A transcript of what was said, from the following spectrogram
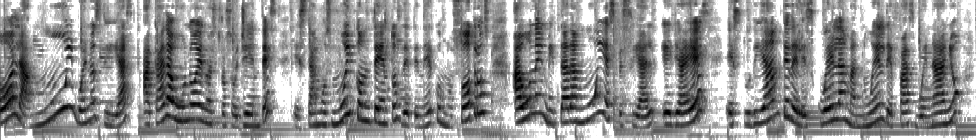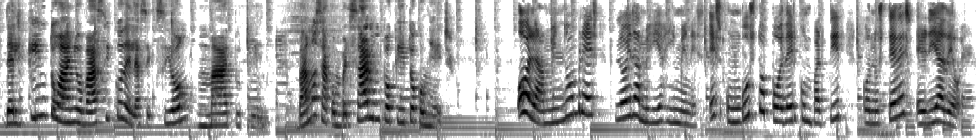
hola, muy buenos días a cada uno de nuestros oyentes. Estamos muy contentos de tener con nosotros a una invitada muy especial. Ella es estudiante de la Escuela Manuel de Faz Buenaño del quinto año básico de la sección Matutín. Vamos a conversar un poquito con ella. Hola, mi nombre es Loida Mejía Jiménez. Es un gusto poder compartir con ustedes el día de hoy.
